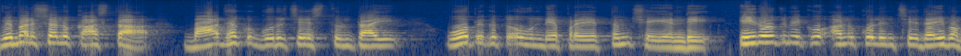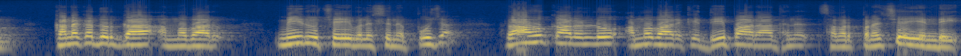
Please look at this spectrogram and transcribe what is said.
విమర్శలు కాస్త బాధకు గురి చేస్తుంటాయి. ఓపికతో ఉండే ప్రయత్నం చేయండి. ఈరోజు మీకు అనుకూలించే దైవం కనకదుర్గ అమ్మవారు. మీరు చేయవలసిన పూజ రాహుకాలంలో అమ్మవారికి దీపారాధన సమర్పణ చేయండి.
